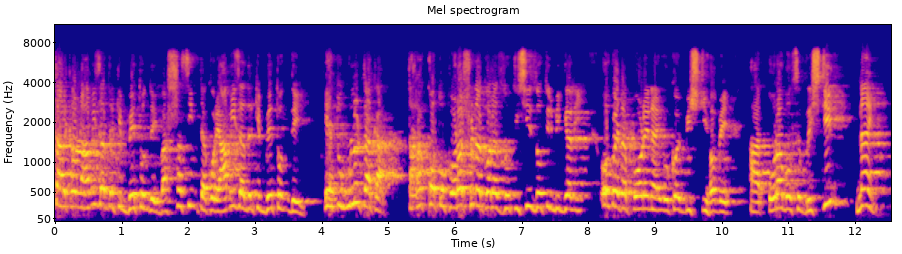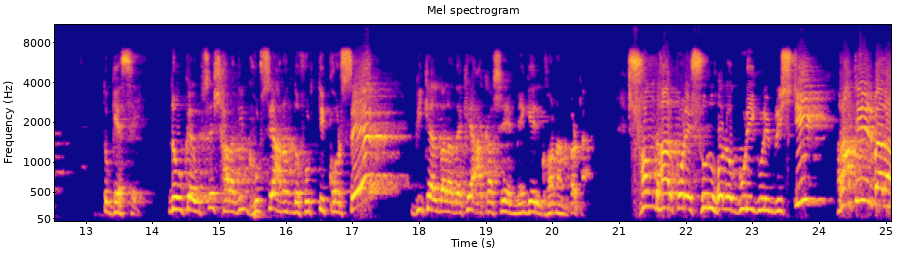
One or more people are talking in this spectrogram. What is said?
তার কারণ আমি যাদেরকে বেতন দেই, বাদশা চিন্তা করে আমি যাদেরকে বেতন দেই, এতগুলো টাকা, তারা কত পড়াশোনা করা জ্যোতিষী, জ্যোতির্বিজ্ঞানী? ও বেটা পড়ে নাই, ও কয়, বৃষ্টি হবে। আর ওরা বলছে, বৃষ্টি নাই। তো গেছে। নৌকায় উঠছে, সারাদিন ঘুরছে, আনন্দ ফুর্তি করছে। বিকালবেলা দেখে আকাশে মেঘের ঘনা ঘটা সন্ধ্যার পরে শুরু হলো গুড়ি গুড়ি বৃষ্টি, রাতের বেলা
